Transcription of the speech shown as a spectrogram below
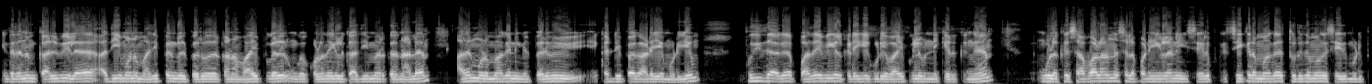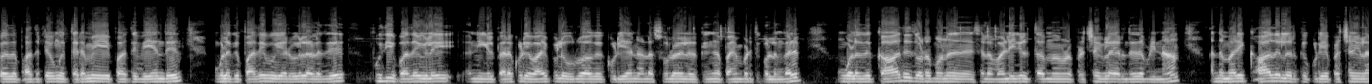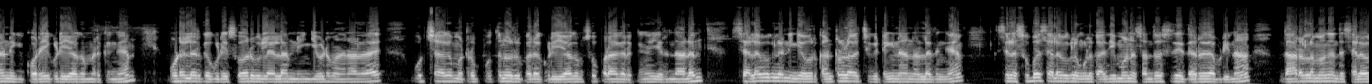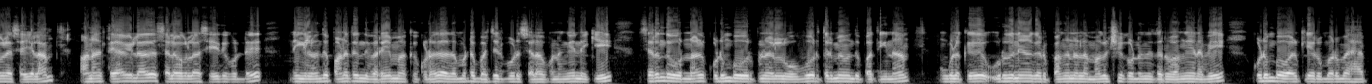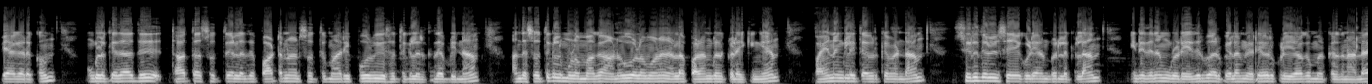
இந்த தினம் கல்வியில் அதிகமான மதிப்பெண்கள் பெறுவதற்கான வாய்ப்புகள் உங்கள் குழந்தைகளுக்கு அதிகமாக இருக்கிறதுனால அதன் மூலமாக நீங்கள் பெருமை கண்டிப்பாக அடைய முடியும். புதிதாக பதவிகள் கிடைக்கக்கூடிய வாய்ப்புகளும் இன்னைக்கு இருக்குங்க. உங்களுக்கு சவாலான சில பணிகளை நீங்கள் சிறப்பு சீக்கிரமாக துரிதமாக செய்து முடிப்பதை பார்த்துட்டு உங்கள் திறமையை பார்த்து வியந்து உங்களுக்கு பதவி உயர்வுகள் அல்லது புதிய பதவிகளை நீங்கள் பெறக்கூடிய வாய்ப்புகளை உருவாகக்கூடிய நல்ல சூழல் இருக்குங்க. பயன்படுத்திக் கொள்ளுங்கள். உங்களது காது தொடர்பான சில வழிகள் தம்ம பிரச்சனைகளாக இருந்தது அப்படின்னா அந்த மாதிரி காதில் இருக்கக்கூடிய பிரச்சனைகள்லாம் இன்றைக்கி குறையக்கூடிய யோகம் இருக்குங்க. உடலில் இருக்கக்கூடிய சோர்வுகள் எல்லாம் நீங்கி விடும். அதனால் உற்சாகம் மற்றும் புத்துணர்வு பெறக்கூடிய யோகம் சூப்பராக இருக்குங்க. இருந்தாலும் செலவுகளை நீங்கள் ஒரு கண்ட்ரோலாக வச்சுக்கிட்டிங்கன்னா நல்லதுங்க. சில சுப செலவுகள் உங்களுக்கு அதிகமான சந்தோஷத்தை தருது அப்படின்னா தாராளமாக அந்த செலவுகளை செய்யலாம். ஆனால் தேவையில்லாத செலவுகளாக செய்து கொண்டு நீங்கள் வந்து பணத்தை வந்து விரயமாக்கக்கூடாது அதை மட்டும் பட்ஜெட் போட்டு செலவு பண்ணுங்க. இன்னைக்கு சிறந்த ஒரு நாள் குடும்ப உறுப்பினர்கள் ஒவ்வொருத்தருமே வந்து பார்த்தீங்கன்னா உங்களுக்கு உறுதுணையாக இருப்பாங்க நல்ல மகிழ்ச்சி கொண்டு வந்து தருவாங்க. எனவே குடும்ப வாழ்க்கையை ரொம்ப ரொம்ப ஹாப்பியாக இருக்கும். உங்களுக்கு ஏதாவது தாத்தா சொத்து அல்லது பாட்டனார் சொத்து மாதிரி பூர்வீக சொத்துக்கள் இருக்குது அப்படின்னா அந்த சொத்துக்கள் மூலமாக அனுகூலமான நல்ல பலன்கள் கிடைக்குங்க. பயணங்களை தவிர்க்க வேண்டாம். சிறுதொழில் செய்யக்கூடிய அன்பர்களுக்கெல்லாம் இன்றைய தினம் உங்களுடைய எதிர்பார்ப்பு எல்லாம் நிறைவேறக்கூடிய யோகம் இருக்கிறதுனால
